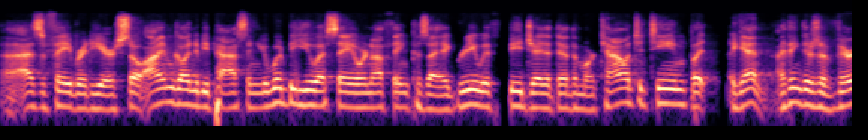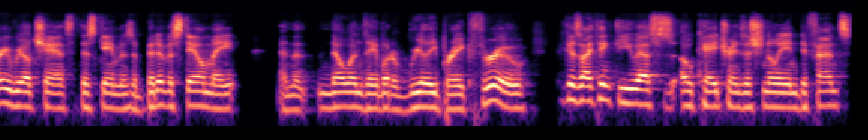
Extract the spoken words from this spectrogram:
uh, as a favorite here. So I'm going to be passing. It would be USA or nothing because I agree with BJ that they're the more talented team. But again, I think there's a very real chance that this game is a bit of a stalemate and that no one's able to really break through because I think the US is okay transitionally in defense,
